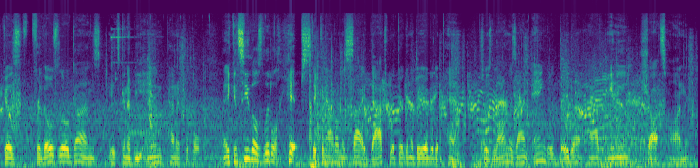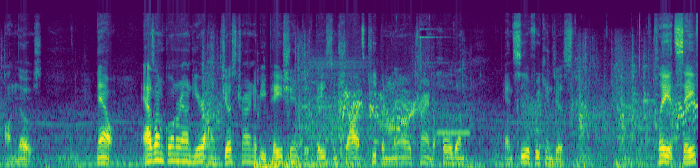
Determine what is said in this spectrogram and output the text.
Because for those little guns, it's going to be impenetrable. Now you can see those little hips sticking out on the side. That's what they're going to be able to pen. So as long as I'm angled, they don't have any shots on, on those. Now, as I'm going around here, I'm just trying to be patient, just base some shots, keep them there, trying to hold them, and see if we can just play it safe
